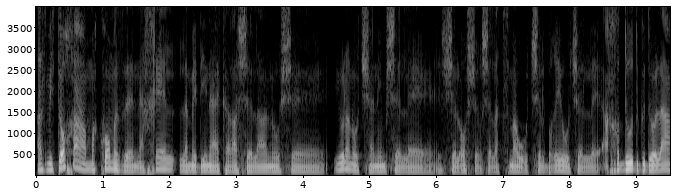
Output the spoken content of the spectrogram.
אז מתוך המקום הזה נאחל למדינה היקרה שלנו שיהיו לנו עוד שנים של, של אושר, של עצמאות, של בריאות, של אחדות גדולה,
